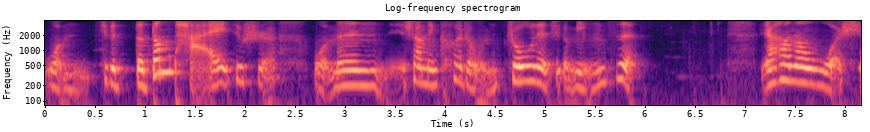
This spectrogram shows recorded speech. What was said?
我们这个的灯牌，就是我们上面刻着我们州的这个名字。然后呢，我是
